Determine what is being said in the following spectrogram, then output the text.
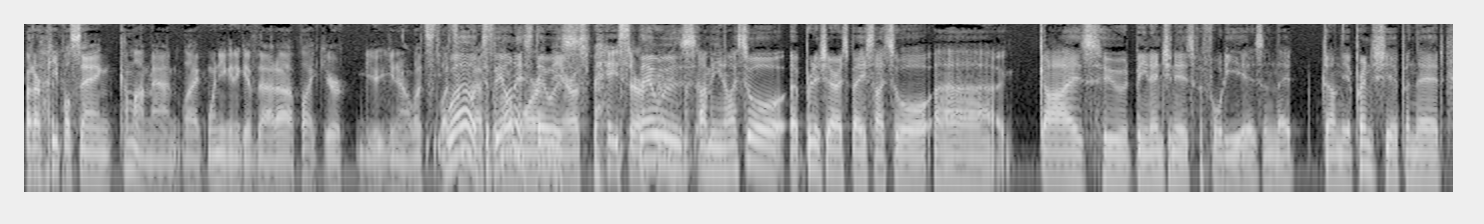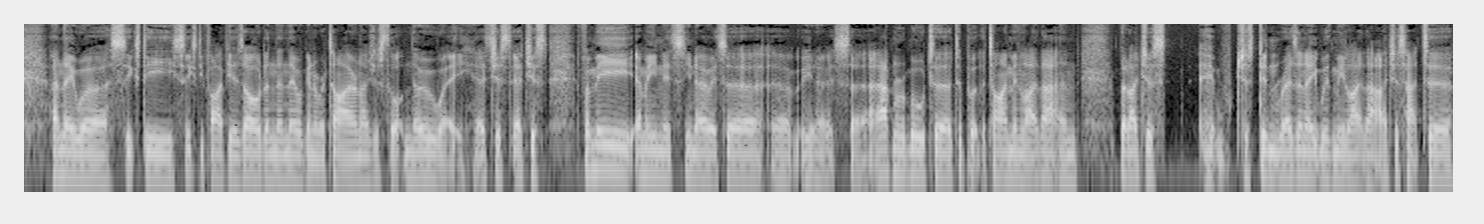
but are people saying, "Come on, man! Like, when are you going to give that up? Like, you're, you, you know, let's let's well, invest to be a little honest, more there in was, the aerospace." Or? There was, I mean, I saw at British Aerospace, I saw uh, guys who had been engineers for forty years, and they'd done the apprenticeship and they'd and they were 60 65 years old and then they were going to retire and I just thought no way it's just it just for me I mean it's you know it's a, a you know it's uh, admirable to to put the time in like that and but I just it just didn't resonate with me like that. I just had to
